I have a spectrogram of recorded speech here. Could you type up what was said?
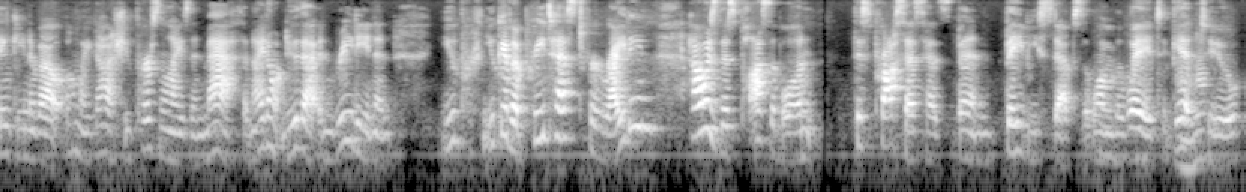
thinking about, oh my gosh, you personalize in math, and I don't do that in reading, and you you give a pretest for writing. How is this possible? And this process has been baby steps along the way to get Mhm. to,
